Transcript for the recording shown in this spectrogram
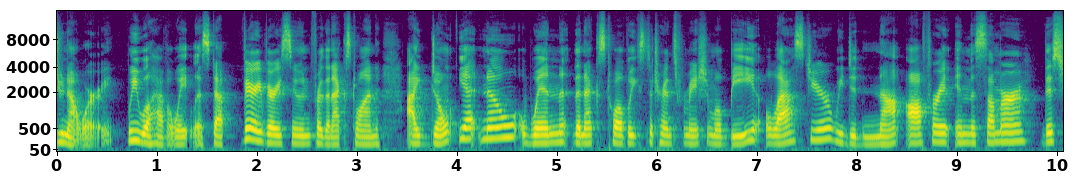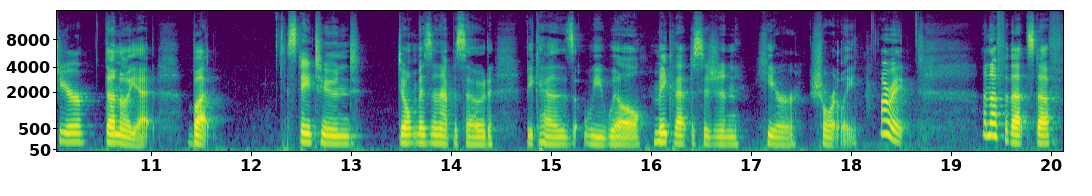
do not worry. We will have a wait list up very, very soon for the next one. I don't yet know when the next 12 weeks to transformation will be. Last year, we did not offer it in the summer. This year, don't know yet. But stay tuned. Don't miss an episode because we will make that decision here shortly. All right. Enough of that stuff,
